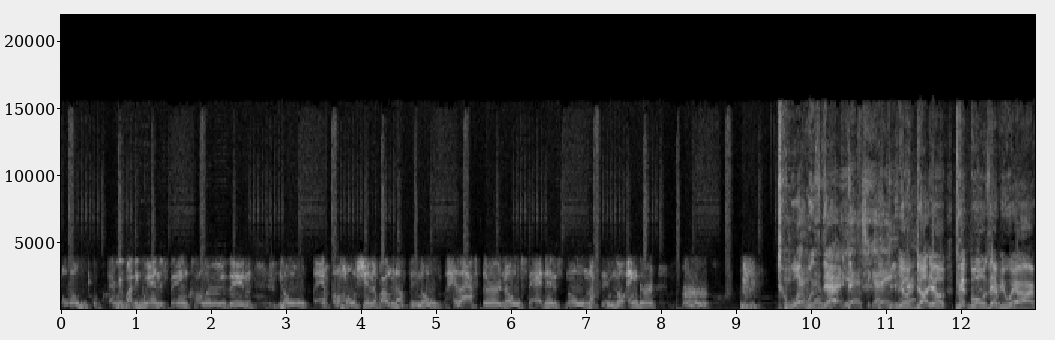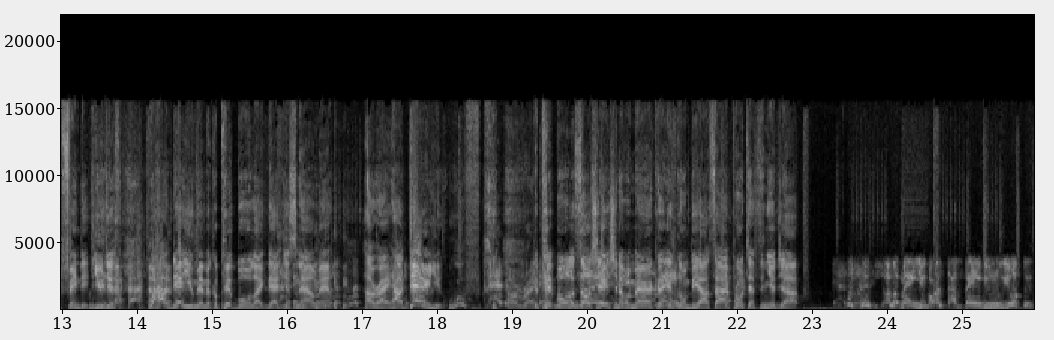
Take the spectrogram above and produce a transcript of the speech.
all everybody wearing the same colors and no emotion about nothing, no laughter, no sadness, no nothing, no anger. Urgh. what was that? Yeah, she got angry. Yo, dog, yo, pit bulls everywhere are offended. You just, well, how dare you mimic a pit bull like that just now, man? All right, how dare you? Woof. All right. The Pit Bull Association of America is going to be outside protesting your job. Charlamagne, you gonna stop saying you New Yorkers?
